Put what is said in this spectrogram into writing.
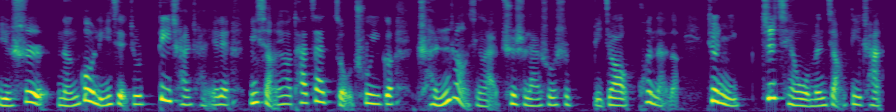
也是能够理解，就是地产产业链，你想要它再走出一个成长性来，确实来说是比较困难的。就你之前我们讲地产，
